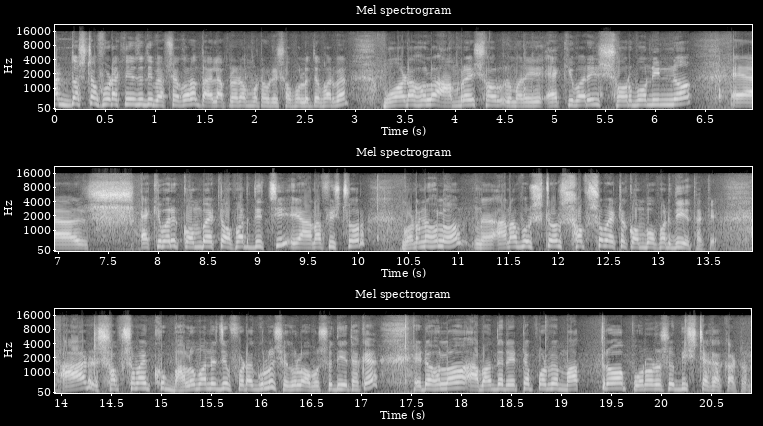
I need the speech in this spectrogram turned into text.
আট দশটা প্রোডাক্ট নিয়ে যদি ব্যবসা করেন তাহলে আপনারা মোটামুটি সফল হতে পারবেন। মোয়াটা হলো আমরাই মানে একেবারেই সর্বনিম্ন একেবারে কম্বো একটা অফার দিচ্ছি এই আনাফি স্টোর ঘটনা হলো আহ, আনাফি স্টোর সবসময় একটা কম্বো অফার দিয়ে থাকে। আর সবসময় খুব ভালো মানের যে প্রোডাক্টগুলো সেগুলো অবশ্যই দিয়ে থাকে। এটা হলো আমাদের রেটটা পড়বে মাত্র পনেরোশো টাকা কার্টন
